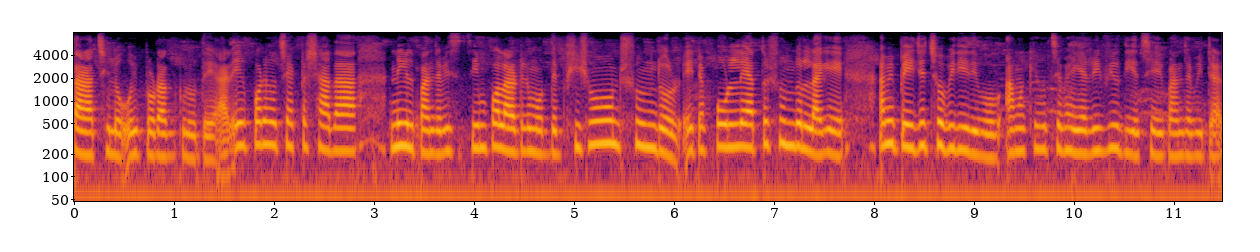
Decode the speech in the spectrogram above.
তারা ছিল ওই প্রোডাক্টগুলোতে আর এরপরে হচ্ছে একটা সাদা, নীল পাঞ্জাবি সিম্পল আর্টের মধ্যে ভীষণ সুন্দর। এটা পরলে এত সুন্দর লাগে। আমি পেজে ছবি দিয়ে দিব। আমাকে হচ্ছে ভাইয়া রিভিউ দিয়েছে এই পাঞ্জাবিটার।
